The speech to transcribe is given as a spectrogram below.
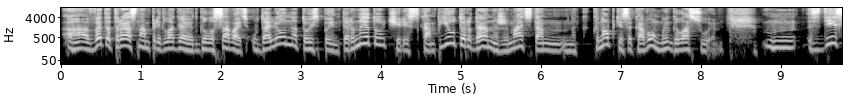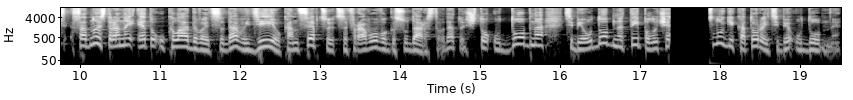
А в этот раз нам предлагают голосовать удаленно, то есть по интернету, через компьютер, да, нажимать там кнопки, за кого мы голосуем. Здесь, с одной стороны, это укладывается да, в идею, концепцию цифрового государства. Да? То есть, что удобно, тебе удобно, ты получаешь услуги, которые тебе удобны.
